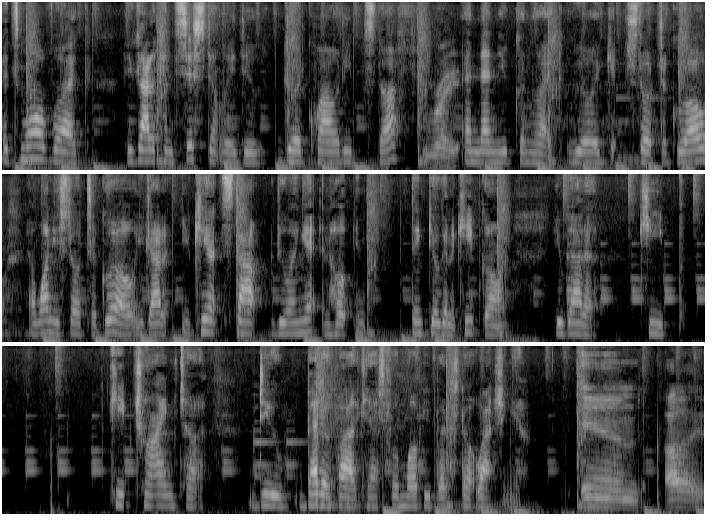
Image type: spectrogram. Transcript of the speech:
It's more of like you gotta consistently do good quality stuff, Right. and then you can like really get start to grow. And when you start to grow, you gotta you can't stop doing it and hope and think you're gonna keep going. You gotta keep keep trying to do better podcasts for more people to start watching you. and I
